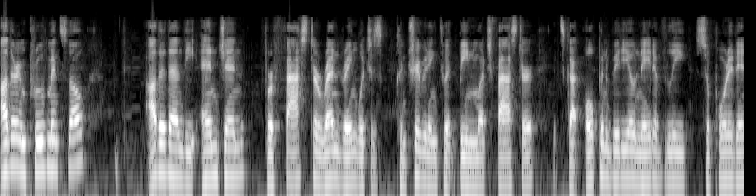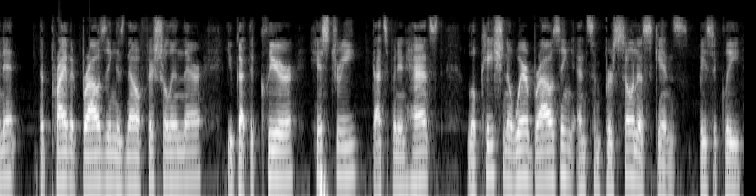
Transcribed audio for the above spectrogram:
Other improvements though, other than the engine for faster rendering, which is contributing to it being much faster. It's got open video natively supported in it. The private browsing is now official in there. You've got the clear history that's been enhanced, location aware browsing, and some persona skins. Basically,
